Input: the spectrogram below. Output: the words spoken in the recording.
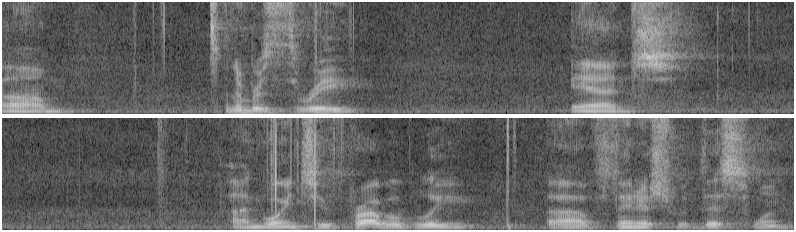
Um, number three, and I'm going to probably uh, finish with this one,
